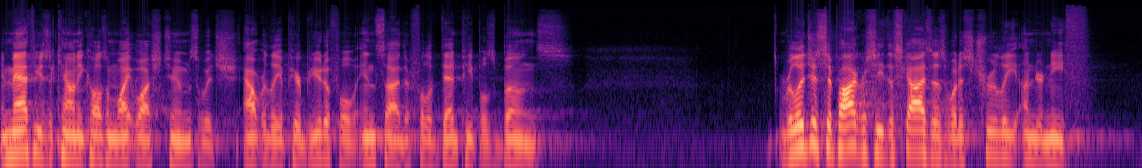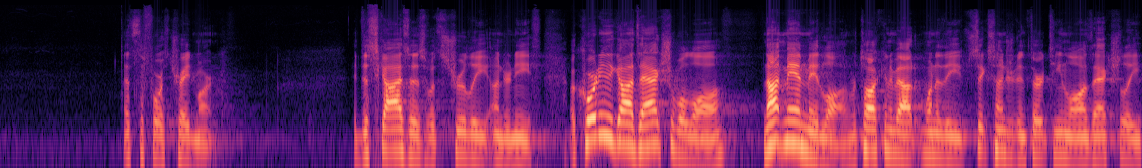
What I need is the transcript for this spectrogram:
In Matthew's account, he calls them whitewashed tombs, which outwardly appear beautiful. Inside, they're full of dead people's bones. Religious hypocrisy disguises what is truly underneath. That's the fourth trademark. It disguises what's truly underneath. According to God's actual law, not man made law, we're talking about one of the 613 laws actually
